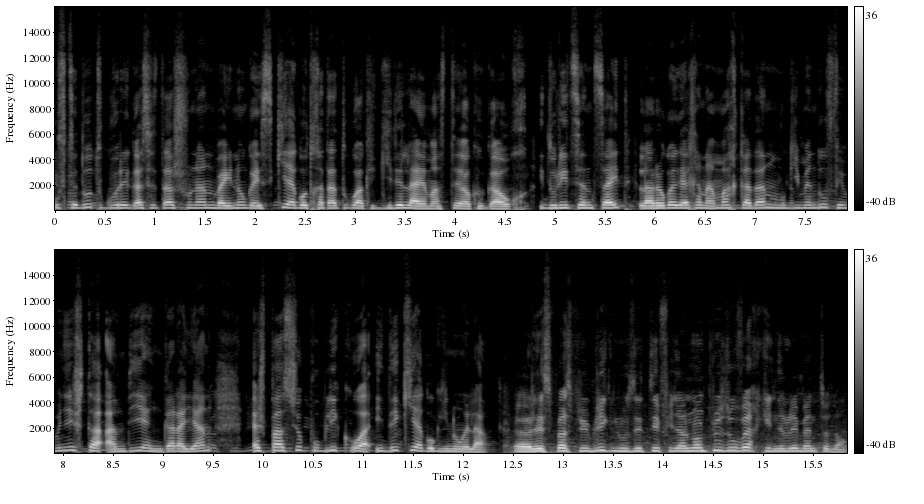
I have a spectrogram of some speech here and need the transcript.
uste dut gure gazetasunan baino gaizkiago tratatuak girela emazteok gaur. Iduritzen zait, larogoi garen amarkadan mugimendu feminista handien garaian, espazio publikoa idekiago ginuela. Euh, L'espace public nous était finalement plus ouvert qu'il ne l'est maintenant.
